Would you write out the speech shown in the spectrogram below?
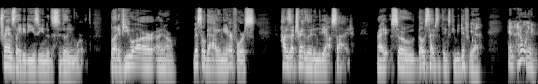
translated easy into the civilian world. But if you are, you know, missile guy in the Air Force, how does that translate into the outside? Right. So those types of things can be difficult. Yeah. And I don't want to,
